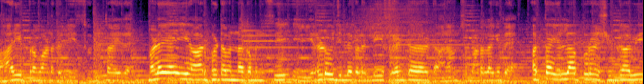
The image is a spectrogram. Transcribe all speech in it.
ಭಾರಿ ಪ್ರಮಾಣದಲ್ಲಿ ಸುರಿತಾ ಇದೆ. ಮಳೆಯ ಈ ಆರ್ಭಟವನ್ನು ಗಮನಿಸಿ ಈ ಎರಡೂ ಜಿಲ್ಲೆಗಳಲ್ಲಿ ರೆಡ್ ಅಲರ್ಟ್ ಅನೌನ್ಸ್ ಮಾಡಲಾಗಿದೆ. ಅತ್ತ ಯಲ್ಲಾಪುರ, ಶಿಗ್ಗಾವಿ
